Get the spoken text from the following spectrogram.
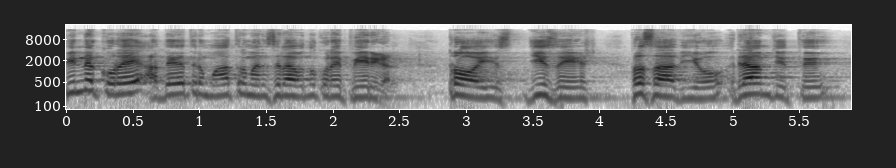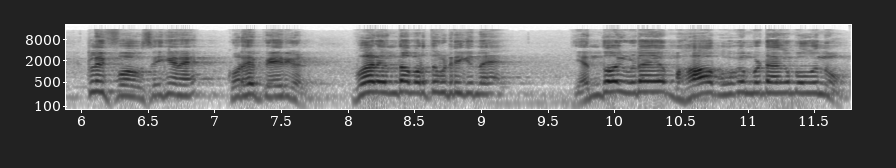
പിന്നെ കുറേ അദ്ദേഹത്തിന് മാത്രം മനസ്സിലാവുന്ന കുറേ പേരുകൾ. ട്രോയിസ് ജിസേഷ് പ്രസാദിയോ രാംജിത്ത് ക്ലിഫ് ഹൗസ് ഇങ്ങനെ കുറേ പേരുകൾ. വേറെ എന്താ പുറത്തുവിട്ടിരിക്കുന്നത് എന്തോ ഇവിടെ മഹാഭൂകമ്പം ഉണ്ടാകാൻ പോകുന്നു.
